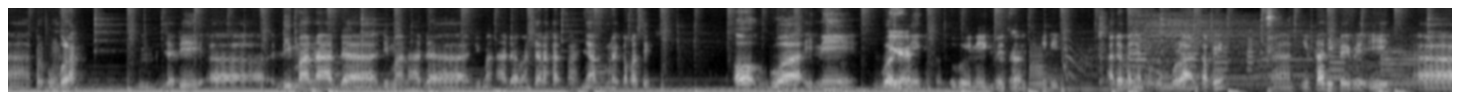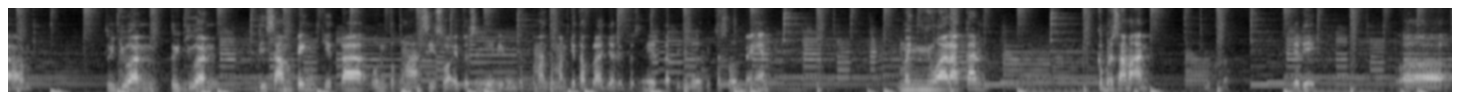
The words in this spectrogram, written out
uh, perkumpulan hmm. jadi uh, di mana ada di mana ada di mana ada masyarakat banyak mereka pasti oh gua ini gua yeah. ini gitu gua ini gitu Betul. jadi ada banyak perkumpulan tapi uh, kita di PPI uh, tujuan tujuan di samping kita untuk mahasiswa itu sendiri, untuk teman-teman kita pelajar itu sendiri, tapi juga kita selalu pengen menyuarakan kebersamaan. Jadi uh,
